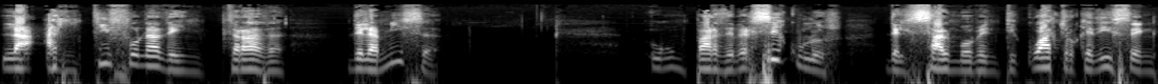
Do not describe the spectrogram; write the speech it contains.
la antífona de entrada de la misa, un par de versículos del Salmo 24 que dicen,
